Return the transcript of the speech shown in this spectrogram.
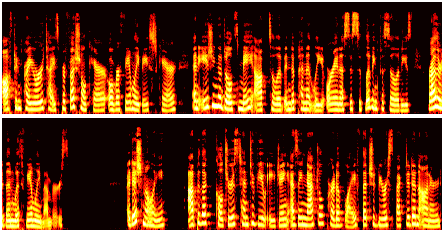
often prioritize professional care over family-based care, and aging adults may opt to live independently or in assisted living facilities rather than with family members. Additionally, Apida cultures tend to view aging as a natural part of life that should be respected and honored,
